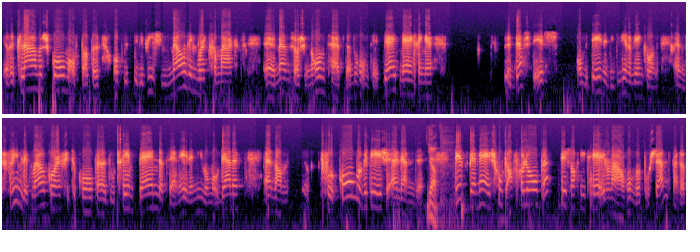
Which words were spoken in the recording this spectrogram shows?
reclames komen of dat er op de televisie melding wordt gemaakt. Uh, mensen, als u een hond hebt en de hond heeft bijtneigingen, het beste is om meteen in die dierenwinkel een vriendelijk muilkorfje te kopen. En dat doet geen pijn, dat zijn hele nieuwe modellen. En dan voorkomen we deze ellende. Ja. Dit bij mij is goed afgelopen. Is nog niet helemaal 100%, maar dat,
